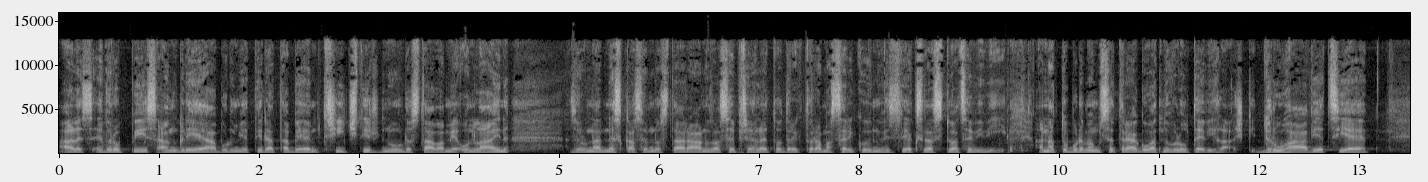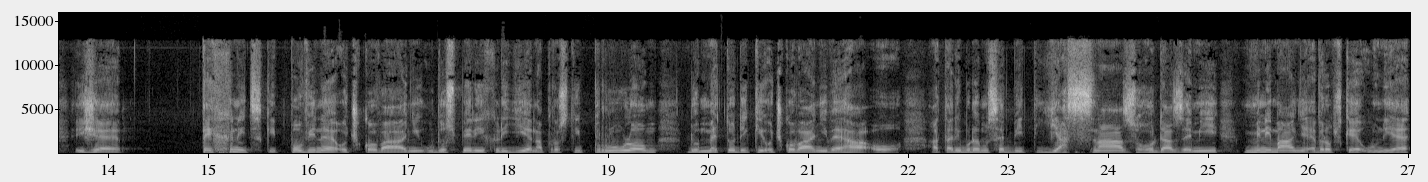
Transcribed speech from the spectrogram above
ale z Evropy, z Anglie. Já budu mít ty data během tří, čtyř dnů, dostávám je online. Zrovna dneska jsem dostal ráno zase přehled od rektora Masarykovy univerzity, jak se ta situace vyvíjí. A na to budeme muset reagovat novelou té vyhlášky. Druhá věc je, že technicky povinné očkování u dospělých lidí je naprostý průlom do metodiky očkování VHO. A tady bude muset být jasná zhoda zemí minimálně Evropské unie,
